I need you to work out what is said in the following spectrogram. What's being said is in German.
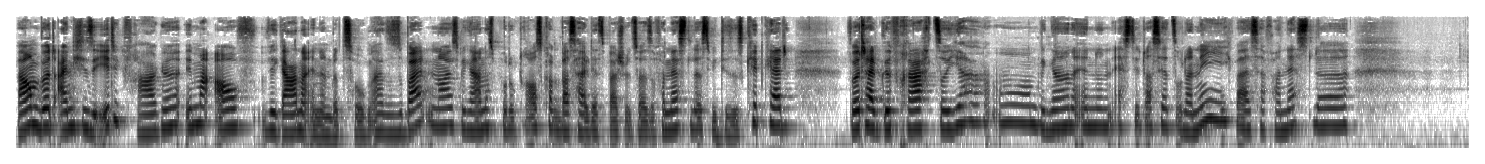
warum wird eigentlich diese Ethikfrage immer auf VeganerInnen bezogen? Also sobald ein neues veganes Produkt rauskommt, was halt jetzt beispielsweise von Nestle ist, wie dieses KitKat, wird halt gefragt, so, ja, und VeganerInnen, esst ihr das jetzt oder nicht, weil es ja von Nestle,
